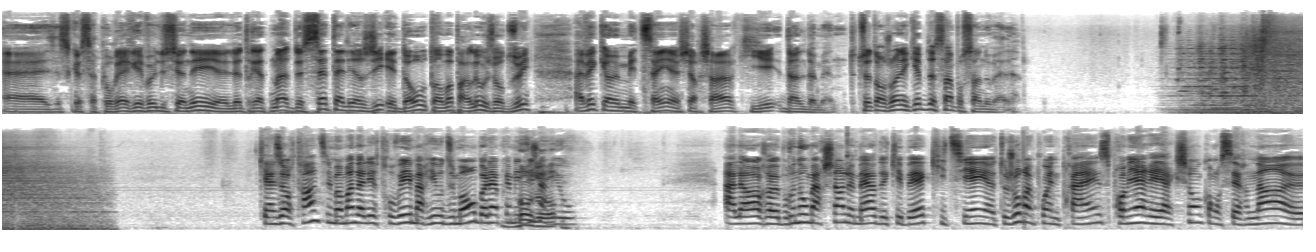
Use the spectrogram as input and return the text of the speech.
Est-ce que ça pourrait révolutionner le traitement de cette allergie et d'autres? On va parler aujourd'hui avec un médecin, un chercheur qui est dans le domaine. Tout de suite, on rejoint l'équipe de 100% Nouvelles. 15h30, c'est le moment d'aller retrouver Mario Dumont. Bon après-midi, Mario. Alors, euh, Bruno Marchand, le maire de Québec, qui tient euh, toujours un point de presse. Première réaction concernant, euh,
